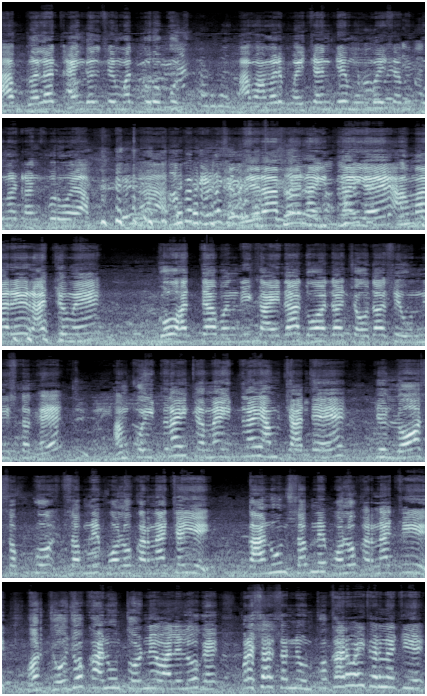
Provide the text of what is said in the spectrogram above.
आप गलत एंगल से मत करो कुछ। आप हमारे पहचान के मुंबई से अभी पुनः ट्रांसफ़र हुए आप। हाँ। मेरा कहना इतना ही है हमारे राज्य में गो हत्या बंदी कायदा 2014 से 19 तक है। हमको इतना ही मैं इतना ही हम चाहते हैं कि लॉ सबको सबने फॉलो करना चाहिए। कानून सबने फॉलो करना चाहिए। और जो जो कानून तोड़ने वाले लोग हैं प्रशासन ने उनको कार्रवाई करना चाहिए।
